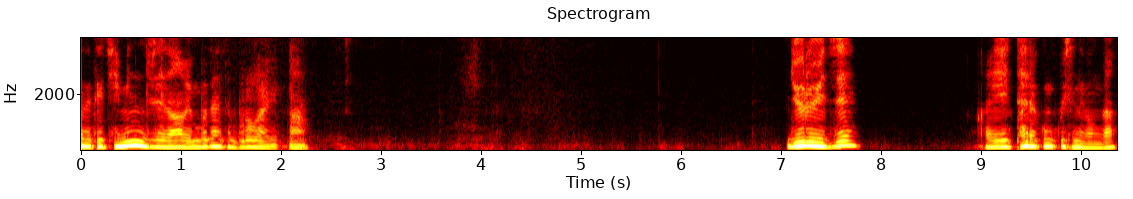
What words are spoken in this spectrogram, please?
이거 되게 재밌는 주제다. 멤버들한테 물어봐야겠다. 뉴를즈? 아, 일탈을 꿈꾸시는 건가?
